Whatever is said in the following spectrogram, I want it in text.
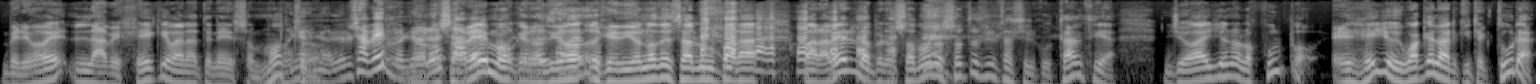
Veremos a ver la vejez que van a tener esos monstruos. Bueno, no lo sabemos, no, No lo lo sabemos, que, no nos lo dio, sabemos. que Dios nos dé salud para, para verlo, pero somos nosotros en estas circunstancias. Yo a ellos no los culpo, es ellos, igual que la arquitectura.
